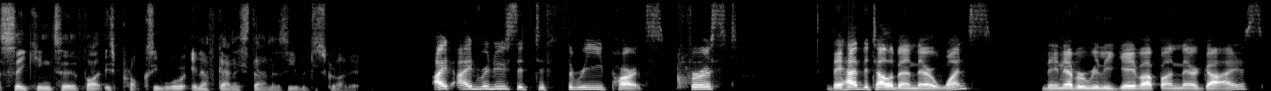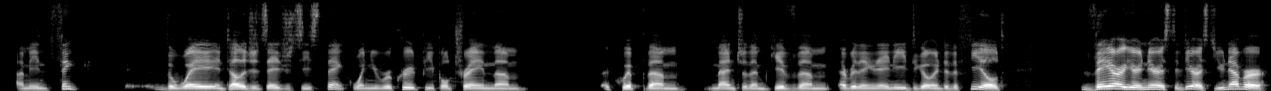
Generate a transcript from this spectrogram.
seeking to fight this proxy war in Afghanistan, as you would describe it? I'd, I'd reduce it to three parts. First, they had the Taliban there once. They never really gave up on their guys. I mean, think the way intelligence agencies think. When you recruit people, train them, equip them, mentor them, give them everything they need to go into the field, they are your nearest and dearest. You never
